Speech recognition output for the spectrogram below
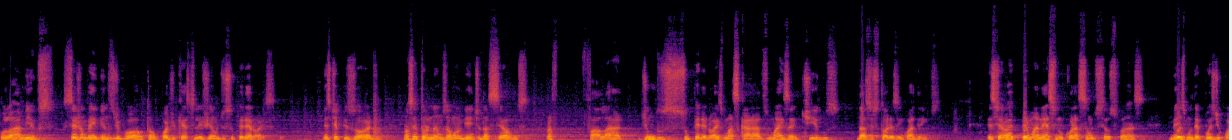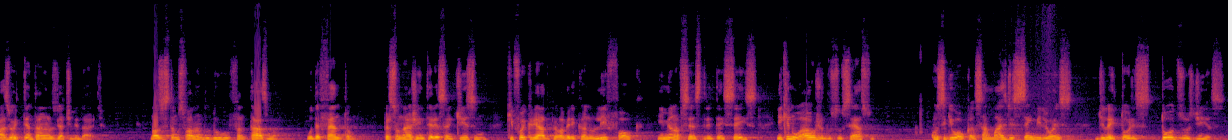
Olá, amigos, sejam bem-vindos de volta ao podcast Legião de Super-Heróis. Neste episódio, nós retornamos ao ambiente das selvas para falar de um dos super-heróis mascarados mais antigos das histórias em quadrinhos. Este herói permanece no coração de seus fãs mesmo depois de quase 80 anos de atividade. Nós estamos falando do Fantasma, o The Phantom, personagem interessantíssimo que foi criado pelo americano Lee Falk em 1936 e que no auge do sucesso conseguiu alcançar mais de 100 milhões de leitores todos os dias.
